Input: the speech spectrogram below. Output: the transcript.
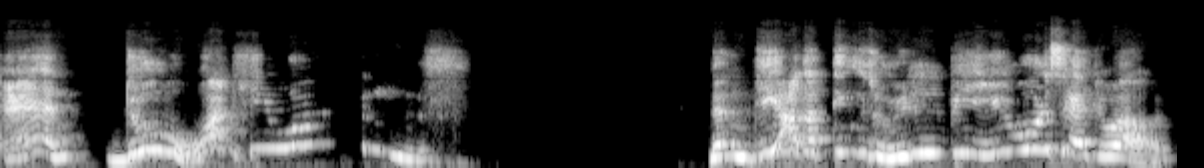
And do what He wants. Then the other things will be yours as well.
